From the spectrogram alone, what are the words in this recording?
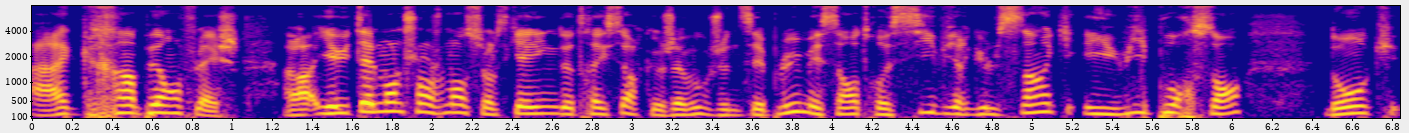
a grimpé en flèche. Alors, il y a eu tellement de changements sur le scaling de Tracer que j'avoue que je ne sais plus, mais c'est entre 6,5 et 8%. Donc,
